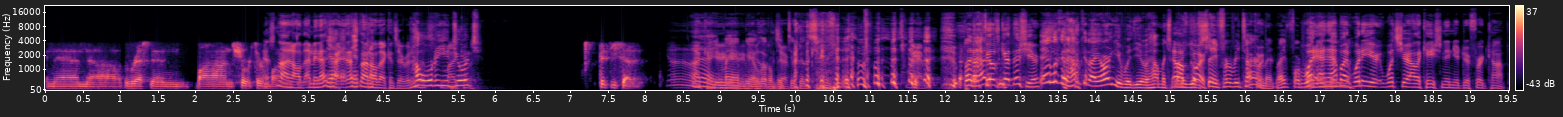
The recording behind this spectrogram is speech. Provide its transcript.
and then uh, the rest in bonds, short term. That's bonds. not all. I mean, that's, Yeah, that's and- not all that conservative. How old are you, my George? Fifty seven. Kind of, Yeah, okay, you you're- may you're be a little bit too conservative. Whatever. but that feels good this year. Hey, look at how could I argue with you how much No, money of you've course. saved for retirement, right? Four What and how about what are your what's your allocation in your deferred comp?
